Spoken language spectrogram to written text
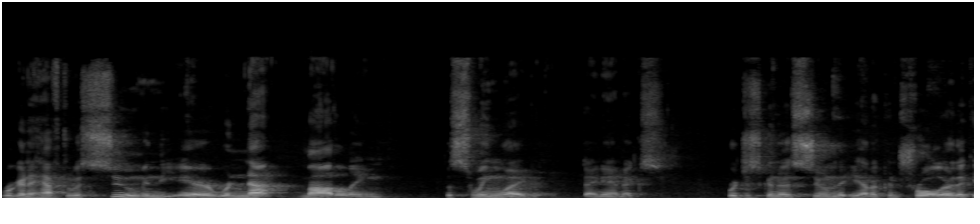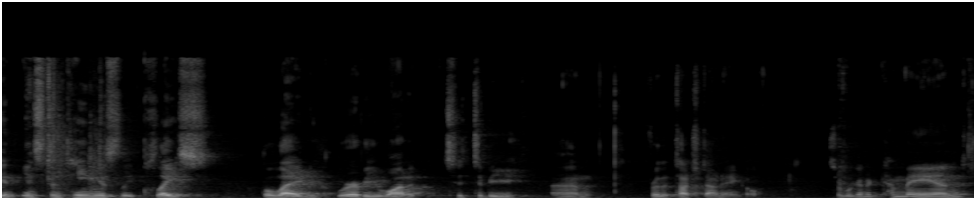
we're going to have to assume in the air we're not modeling the swing leg dynamics. We're just going to assume that you have a controller that can instantaneously place the leg wherever you want it to, to be um, for the touchdown angle. So we're going to command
